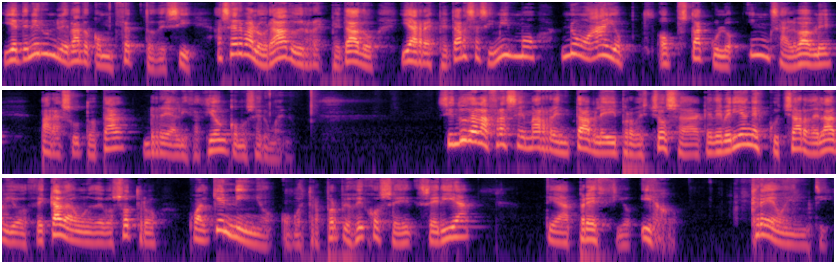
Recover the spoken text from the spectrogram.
y a tener un elevado concepto de sí a ser valorado y respetado y a respetarse a sí mismo, no hay obstáculo insalvable para su total realización como ser humano. Sin duda la frase más rentable y provechosa que deberían escuchar de labios de cada uno de vosotros, cualquier niño o vuestros propios hijos, sería Te aprecio, hijo, creo en ti.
